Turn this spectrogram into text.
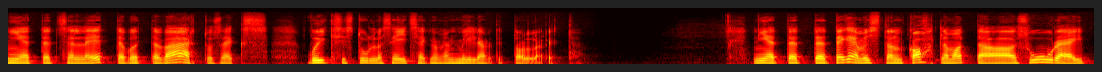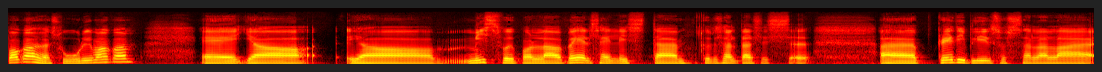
nii et, et selle ettevõtte väärtuseks võiks siis tulla seitsekümmend miljardit dollarit. nii et, et tegemist on kahtlemata suure IPO-ga, ühe suurimaga e, ja ja mis võib-olla veel sellist, äh, kuidas öelda siis äh, Äh, kredibiilsust sellele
